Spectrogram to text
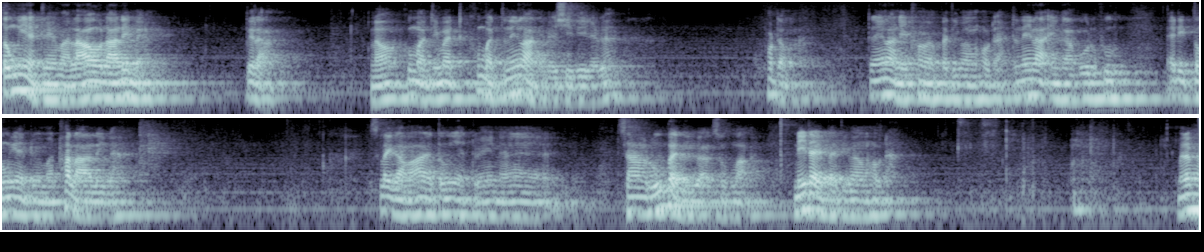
3ရက်အတွင်းမှာလာအောင်လာလိမ့်မယ်သိလားနော်ခုမှဒီမှာခုမှတနင်္လာနေ့ပဲရှိသေးတယ်ဗျဟုတ်တယ်မလားတနင်္လာနေ့ထွက်မှာပฏิမှာမဟုတ်တာတနင်္လာအင်္ဂါပို့တခုအဲ့ဒီ3ရက်အတွင်းမှာထွက်လာလိမ့်မယ်စလိုက်ကပါတဲ့3ရက်အတွင်းနဲ့ဇာရိုးပတ်ဒီပါဆိုမှနေ့တိုင်းပတ်ဒီမှာမဟုတ်တာ မနေ့က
